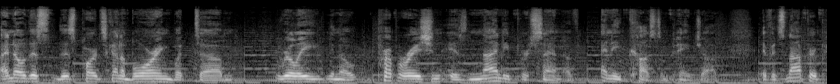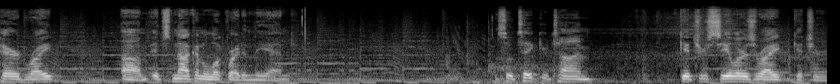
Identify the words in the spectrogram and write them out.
I know this, this part's kind of boring, but um, really, you know, preparation is 90% of any custom paint job. If it's not prepared right, um, it's not going to look right in the end. So take your time, get your sealers right, get your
